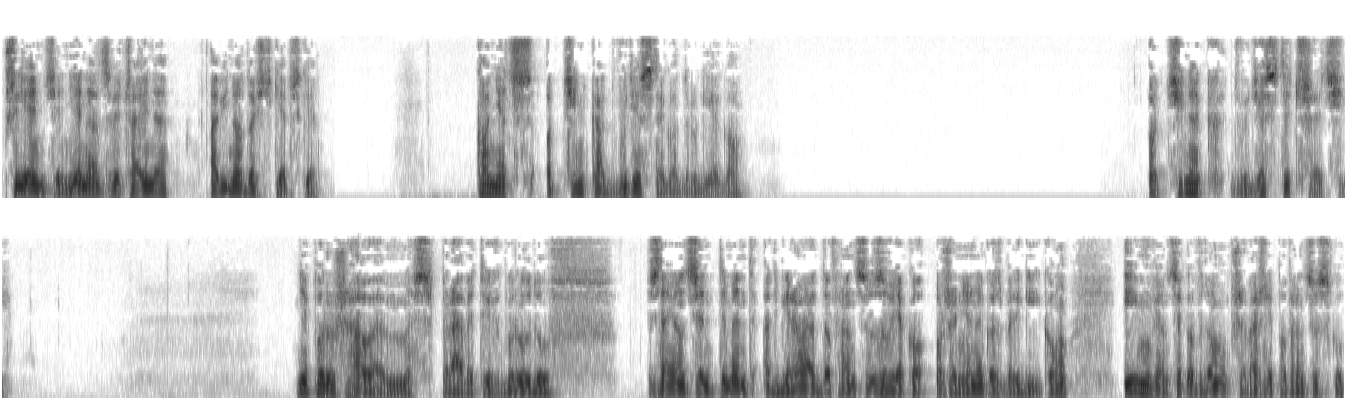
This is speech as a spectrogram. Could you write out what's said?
przyjęcie nienadzwyczajne, a wino dość kiepskie. Koniec odcinka dwudziestego drugiego. Odcinek dwudziesty trzeci Nie poruszałem sprawy tych brudów. Znając sentyment admirała do Francuzów jako ożenionego z Belgijką i mówiącego w domu przeważnie po francusku,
